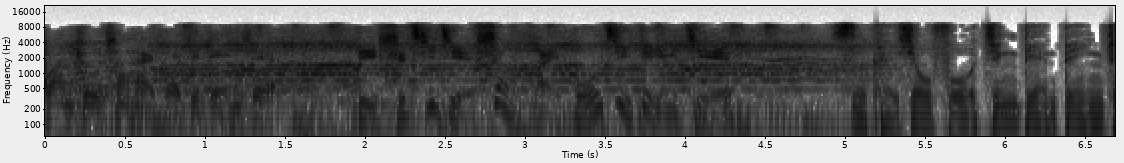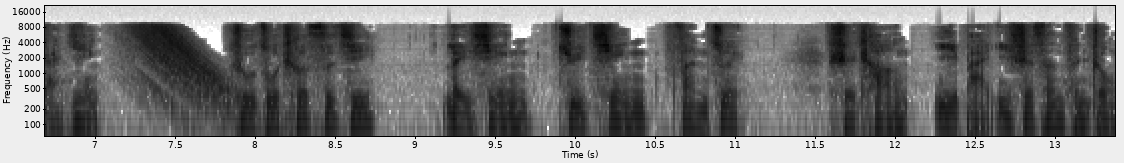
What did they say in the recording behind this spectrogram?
关注上海国际电影节，第十七届上海国际电影节。4K 修复经典电影展映，出租车司机，类型剧情犯罪，时长一百一十三分钟，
